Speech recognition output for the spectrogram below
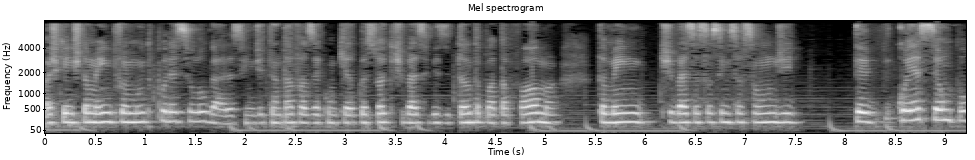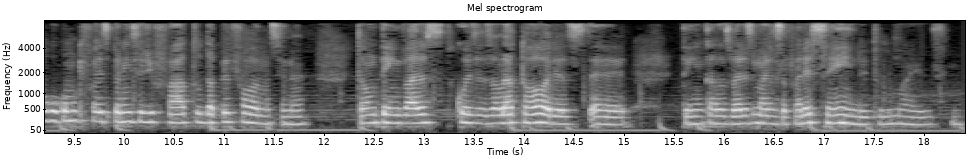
acho que a gente também foi muito por esse lugar, assim, de tentar fazer com que a pessoa que estivesse visitando a plataforma também tivesse essa sensação de ter, conhecer um pouco como que foi a experiência de fato da performance, né? Então tem várias coisas aleatórias, é, tem aquelas várias imagens aparecendo e tudo mais. Assim.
